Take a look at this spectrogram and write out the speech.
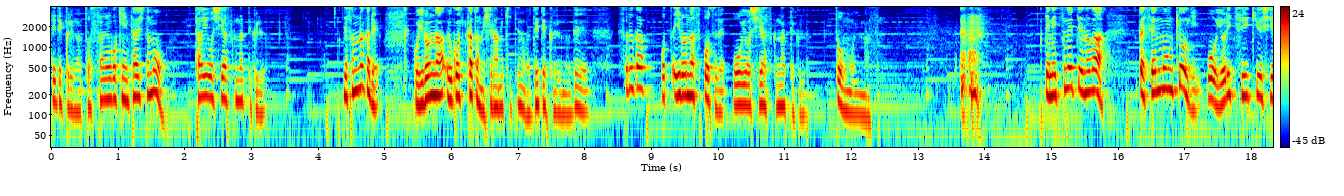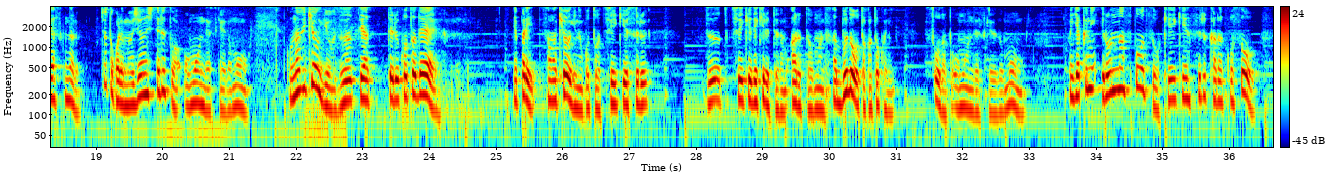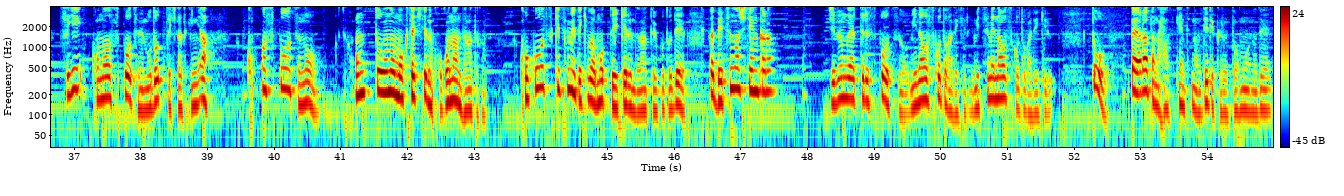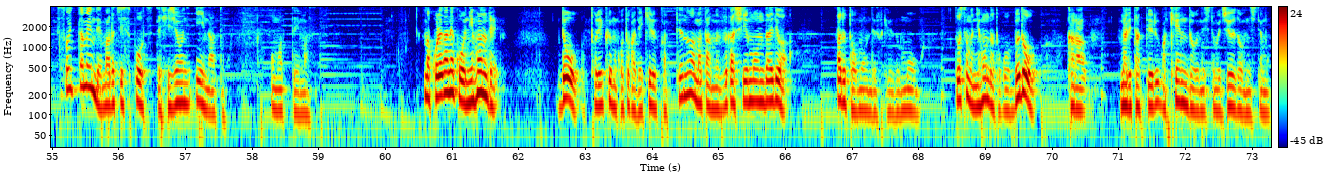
出てくるのとっさの動きに対しても対応しやすくなってくるでその中でこういろんな動き方のひらめきっていうのが出てくるのでそれがいろんなスポーツで応用しやすくなってくると思います。で3つ目っていうのがやっぱり専門競技をより追求しやすくなる。ちょっとこれ矛盾してるとは思うんですけれども同じ競技をずっとやってることでやっぱりその競技のことを追求するずっと追求できるっていうのもあると思うんです。が武道とか特にそうだと思うんですけれども逆にいろんなスポーツを経験するからこそ次このスポーツに戻ってきた時にあこのスポーツの本当の目的っていうのはここなんだなとかここを突き詰めていけばもっといけるんだなということで別の視点から自分がやってるスポーツを見直すことができる見つめ直すことができるとやっぱり新たな発見っていうのも出てくると思うのでそういった面でマルチスポーツって非常にいいなと思っています。まあ、これがねこう日本でどう取り組むことができるかっていうのはまた難しい問題ではあると思うんですけれどもどうしても日本だとこう武道から成り立っている、まあ、剣道にしても柔道にしても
